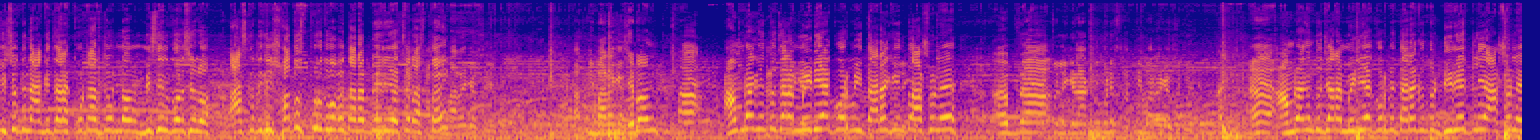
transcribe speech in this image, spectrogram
কিছুদিন আগে যারা কোটার জন্য মিছিল করেছিল আজকে দেখি স্বতঃস্ফূর্তভাবে তারা বেরিয়েছে রাস্তায়। এবং আমরা কিন্তু যারা মিডিয়া কর্মী তারা কিন্তু আসলে আমরা কিন্তু যারা মিডিয়া কর্মী, তারা কিন্তু ডিরেক্টলি আসলে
